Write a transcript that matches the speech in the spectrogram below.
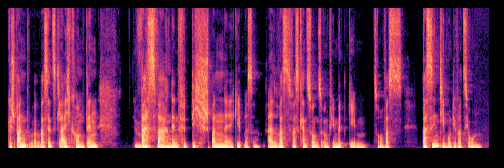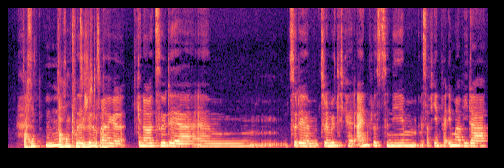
gespannt, was jetzt gleich kommt, denn was waren denn für dich spannende Ergebnisse? Also was, was kannst du uns irgendwie mitgeben? So, was, was sind die Motivationen? Warum? Mhm, Warum tun Sie sich das Frage. an? Genau, zu der, ähm, zu, der, zu der Möglichkeit, Einfluss zu nehmen, ist auf jeden Fall immer wieder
